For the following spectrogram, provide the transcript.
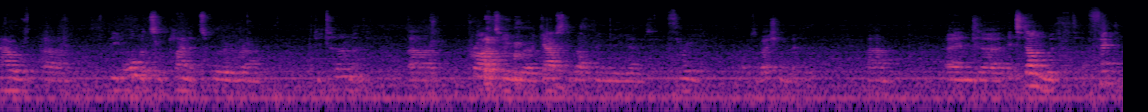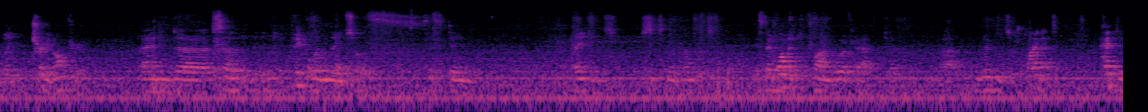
how um, the orbits of planets were um, determined uh, prior to uh, Gauss developing the um, three observational method. Um, and uh, it's done with effectively trigonometry. And uh, so people in the sort of 15, 80s, 1600s, if they wanted to try and work out uh, uh, movements of planets, had to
